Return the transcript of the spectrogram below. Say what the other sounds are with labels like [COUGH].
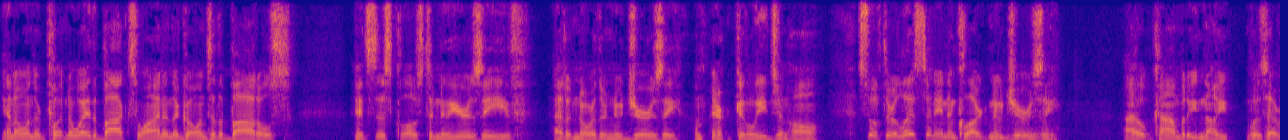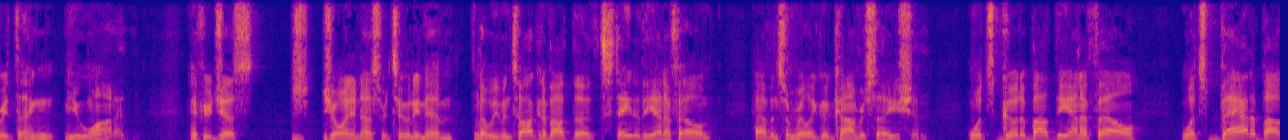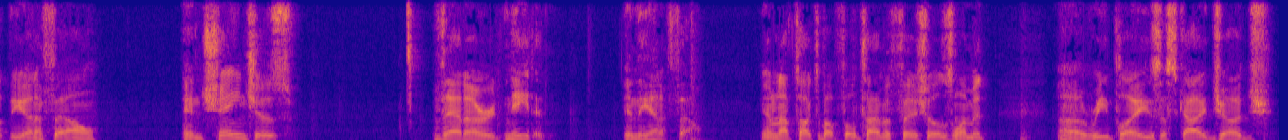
you know when they're putting away the box wine and they're going to the bottles, it's this close to New Year's Eve at a Northern New Jersey [LAUGHS] American Legion hall. So if they're listening in Clark, New Jersey. I hope comedy night was everything you wanted. If you're just joining us or tuning in, you know, we've been talking about the state of the NFL having some really good conversation. What's good about the NFL, what's bad about the NFL, and changes that are needed in the NFL. You know, and I've talked about full time officials, limit uh, replays, a sky judge.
